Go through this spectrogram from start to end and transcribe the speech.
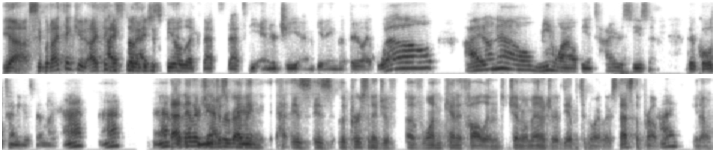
yeah, see, but I think you, I think, I still, I just feel like that's that's the energy I'm getting. That they're like, well, I don't know. Meanwhile, the entire season, their goaltending has been like, ah, ah, ah. That energy you're describing been- is is the personage of of one Kenneth Holland, general manager of the Edmonton Oilers. That's the problem, I- you know.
